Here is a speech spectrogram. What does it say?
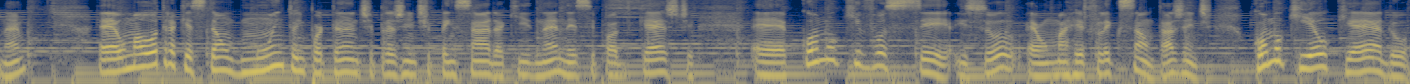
né? É, uma outra questão muito importante para a gente pensar aqui né, nesse podcast é como que você, isso é uma reflexão, tá, gente? Como que eu quero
